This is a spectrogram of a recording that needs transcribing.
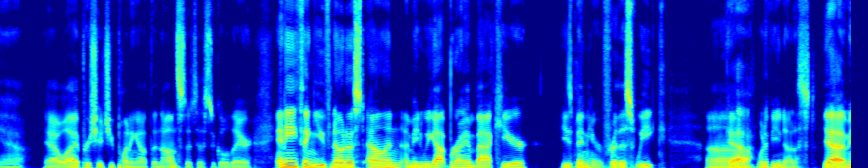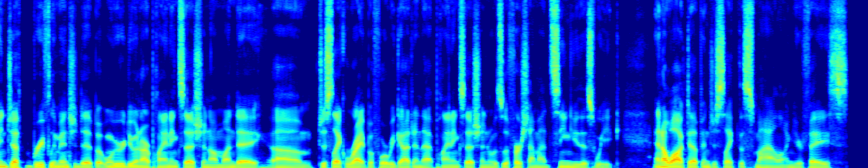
Yeah. Yeah. Well, I appreciate you pointing out the non statistical there. Anything you've noticed, Alan? I mean, we got Brian back here. He's been here for this week. Uh, Yeah. What have you noticed? Yeah, I mean, Jeff briefly mentioned it, but when we were doing our planning session on Monday, um, just like right before we got in that planning session was the first time I'd seen you this week. And I walked up and just like the smile on your face.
